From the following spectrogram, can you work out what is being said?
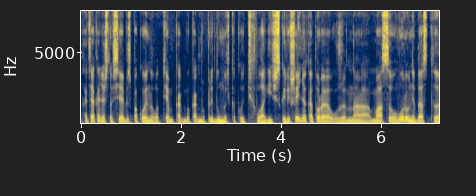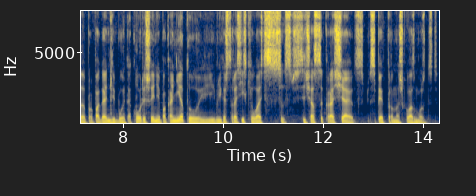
Хотя, конечно, все обеспокоены вот тем, как бы, как бы придумать какое-то технологическое решение, которое уже на массовом уровне даст э, пропаганде бой. Такого решения пока нету, и, мне кажется, российские власти сейчас сокращают спектр наших возможностей.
